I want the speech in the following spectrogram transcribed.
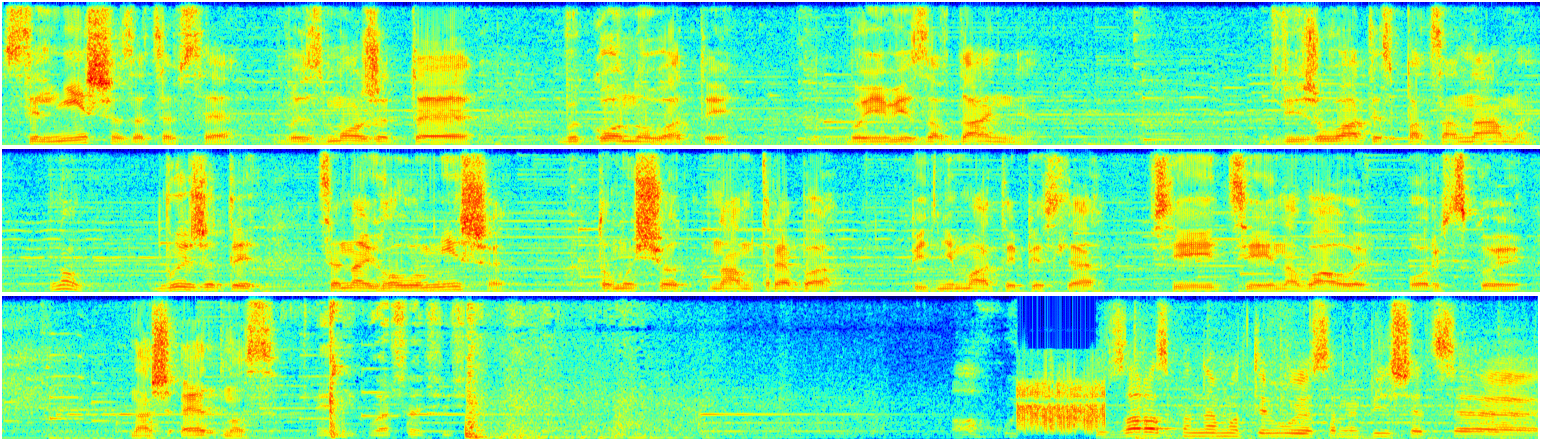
сильніша за це все, ви зможете виконувати бойові завдання, двіжувати з пацанами. Ну, вижити це найголовніше, тому що нам треба піднімати після всієї цієї навали орської наш етнос. Ваше ощущення? Зараз мене мотивує саме більше це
